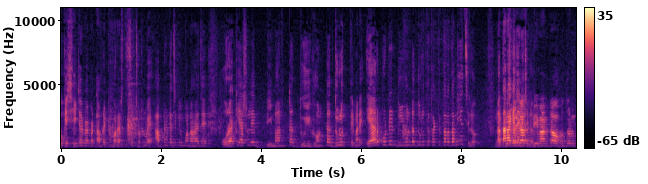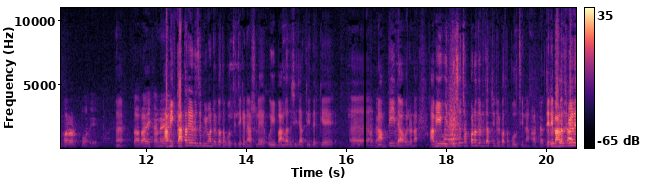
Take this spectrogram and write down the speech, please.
ওকে সেইটার ব্যাপারটা আমরা একটু পরে আসতেছি। ছোট ভাই আপনার কাছে কি মনে হয় যে ওরা কি আসলে বিমানটা দুই ঘণ্টা দূরত্বে মানে এয়ারপোর্টের দুই ঘণ্টা দূরত্বে থাকতে তারা জানিয়েছিল? না তার আগে জানিয়েছিল? বিমানটা অবতরণ করার পরে হ্যাঁ। তারা এখানে আমি কাতার এয়ারওয়েজের বিমানটার কথা বলছি যেখানে আসলে ওই বাংলাদেশি যাত্রীদেরকে আচ্ছা। নামতেই দেওয়া হলো না। আমি ওই দুশো ছাপ্পান্ন জন যাত্রীটার কথা বলছি না। আচ্ছা, যেটি বাংলাদেশ বিমানে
